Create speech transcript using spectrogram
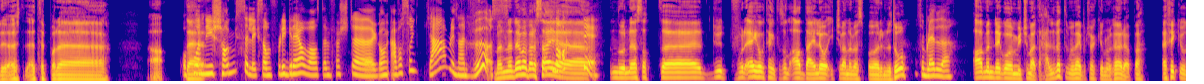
du, jeg, tipper det Ja. Å Det- få en ny sjanse, liksom. Fordi greia var at den første gang Jeg var så jævlig nervøs. Men det må jeg bare si, eh. Nordnes, at uh, du, For jeg òg tenkte sånn ah, Deilig å ikke være nervøs på runde to. Så ble du det. Ja, men det går mye mer til helvete med meg på kjøkkenet, det kan jeg røpe. Jeg fikk jo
